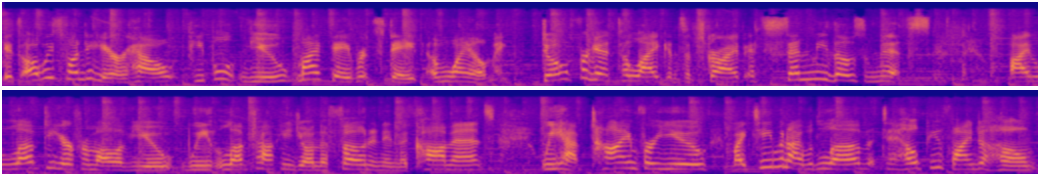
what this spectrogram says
It's always fun to hear how people view my favorite state of Wyoming. Don't forget to like and subscribe and send me those myths. I love to hear from all of you. We love talking to you on the phone and in the comments. We have time for you. My team and I would love to help you find a home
